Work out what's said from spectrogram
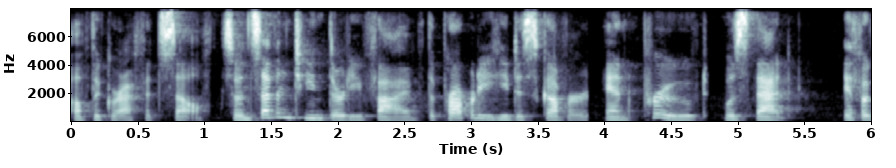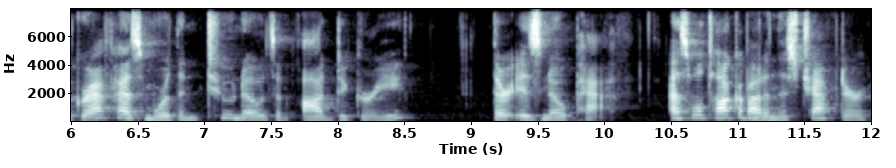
of the graph itself. So in 1735, the property he discovered and proved was that if a graph has more than two nodes of odd degree, there is no path. As we'll talk about in this chapter,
